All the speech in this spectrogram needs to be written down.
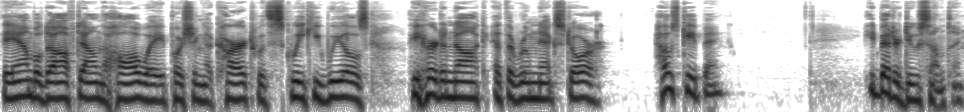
They ambled off down the hallway, pushing a cart with squeaky wheels. He heard a knock at the room next door. Housekeeping. He'd better do something.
